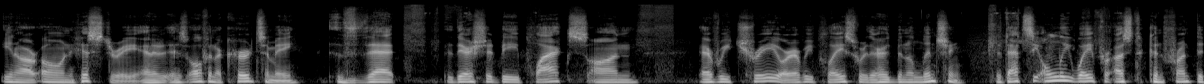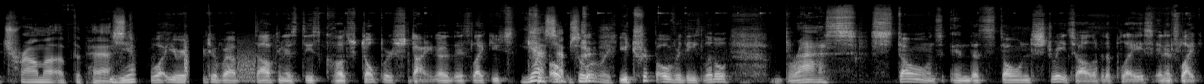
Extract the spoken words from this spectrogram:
in our own history. And it has often occurred to me that there should be plaques on every tree or every place where there had been a lynching that that's the only way for us to confront the trauma of the past. Yeah. What you're talking about talking is these called Stolpersteine. It's like you yes, trip, absolutely. Trip, you trip over these little brass stones in the stone streets all over the place, and it's like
